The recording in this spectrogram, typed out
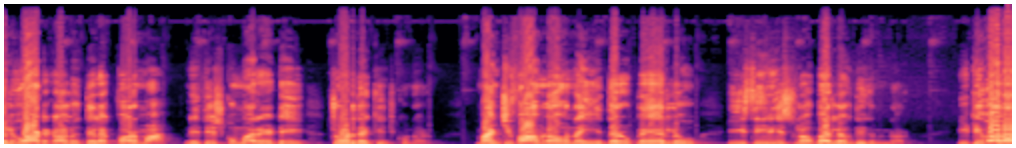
తెలుగు ఆటగాళ్ళు తిలక్ వర్మ నితీష్ కుమార్ రెడ్డి చోటు దక్కించుకున్నారు. మంచి ఫామ్లో ఉన్న ఇద్దరు ప్లేయర్లు ఈ సిరీస్లో బరిలోకి దిగనున్నారు. ఇటీవల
